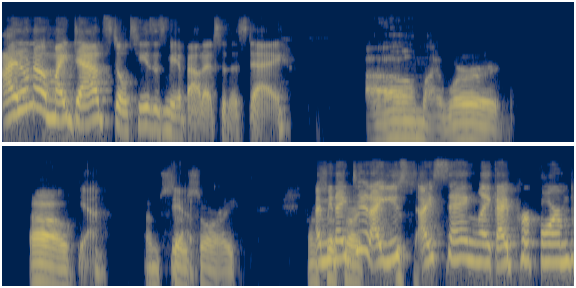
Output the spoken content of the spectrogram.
I don't know. My dad still teases me about it to this day. Oh my word. Oh. Yeah. I'm so yeah. sorry. I'm i mean, so I did. I used I sang like I performed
